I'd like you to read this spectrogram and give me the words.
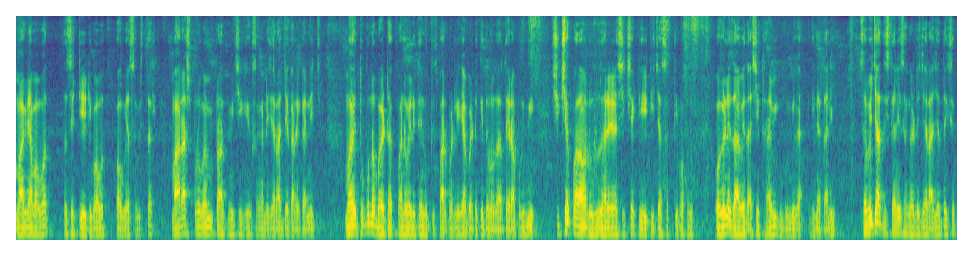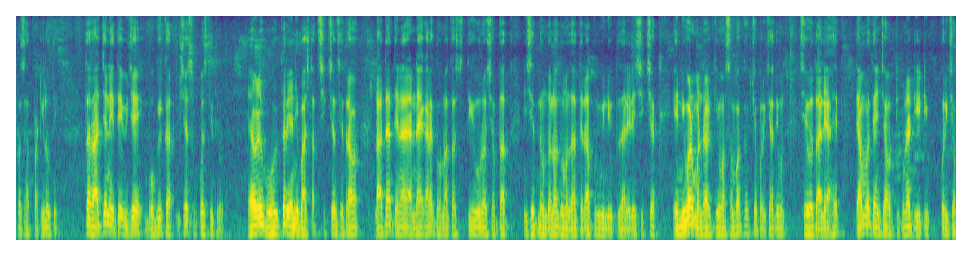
मागण्याबाबत तसे टी ए टीबाबत पाहूया सविस्तर. महाराष्ट्र पुरोगामी प्राथमिक शिक्षक संघटनेच्या राज्य कार्यकारिणीची महत्त्वपूर्ण बैठक पनवेल येथे नुकतीच पार पडली. या बैठकीत दोन हजार तेरापूर्वी शिक्षक पदावर रुजू झालेल्या शिक्षक टी ई टीच्या सक्तीपासून वगळले जावेत अशी ठराविक भूमिका घेण्यात आली. सभेच्या अध्यक्षस्थानी संघटनेचे राज्याध्यक्ष प्रसाद पाटील होते. तर राज्य नेते विजय भोगेकर विशेष उपस्थित होते. यावेळी गोवेकर यांनी भाषणात शिक्षण क्षेत्रावर लादण्यात येणाऱ्या अन्यायकारक धोरणाचा तीव्र शब्दात निषेध नोंदवला. दोन हजार तेरापूर्वी नियुक्त झालेले शिक्षक हे निवड मंडळ किंवा समकक्ष परीक्षा देऊन सेवेत आले आहेत. त्यामुळे त्यांच्यावर टिपुणा टी ई टी परीक्षा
